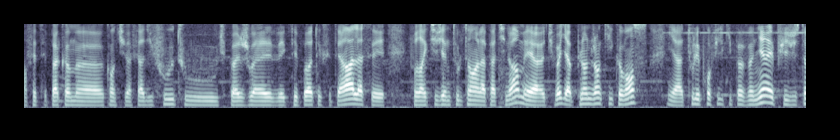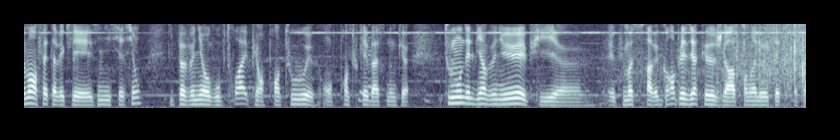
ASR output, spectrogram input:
en fait, c'est pas comme euh, quand tu vas faire du foot ou tu peux jouer avec tes potes, etc. Là, il faudrait que tu viennes tout le temps à la patinoire. Mais euh, tu vois, il y a plein de gens qui commencent. Il y a tous les profils qui peuvent venir. Et puis, justement, en fait, avec les initiations, ils peuvent venir au groupe 3 et puis on reprend tout et on reprend toutes les bases. Donc, euh, tout le monde est le bienvenu. Et puis, et puis, moi, ce sera avec grand plaisir que je leur apprendrai le hockey de toute façon.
